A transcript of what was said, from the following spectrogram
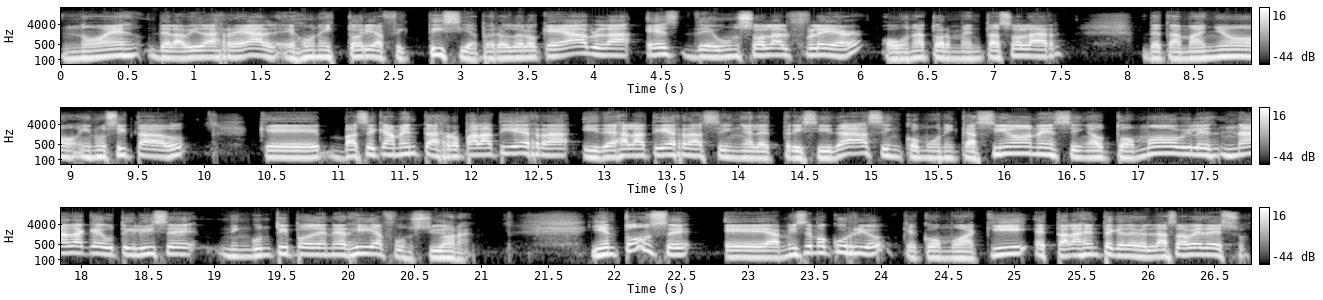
no es de la vida real, es una historia ficticia, pero de lo que habla es de un solar flare o una tormenta solar de tamaño inusitado que básicamente arropa la Tierra y deja la Tierra sin electricidad, sin comunicaciones, sin automóviles, nada que utilice ningún tipo de energía funciona. Y entonces eh, a mí se me ocurrió que como aquí está la gente que de verdad sabe de eso,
